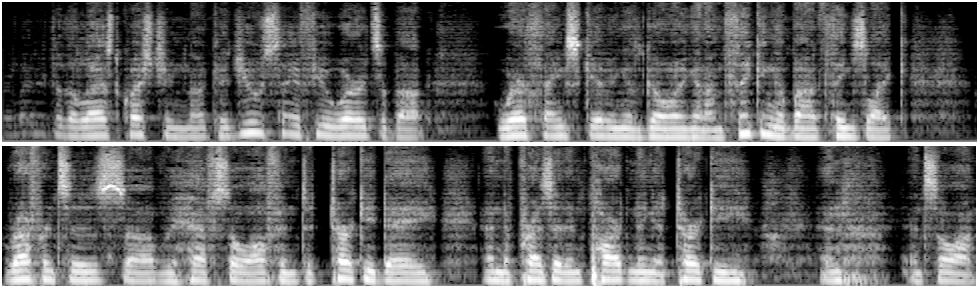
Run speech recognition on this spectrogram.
related, to the, last question, uh, could you say a few words about where Thanksgiving is going? And I'm thinking about things like references uh, we have so often to Turkey Day and the president pardoning a turkey, and and so on.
